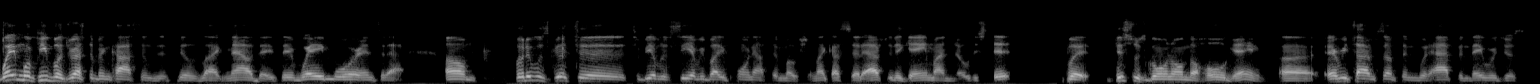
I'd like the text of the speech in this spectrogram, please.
way more people dressed up in costumes. It feels like nowadays they're way more into that. Um, but it was good to to be able to see everybody pouring out their emotion. Like I said, after the game, I noticed it, but this was going on the whole game. Uh, every time something would happen, they were just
